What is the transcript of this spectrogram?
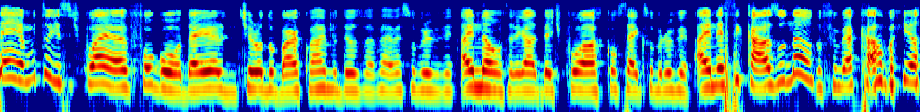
Eu não sei, é muito isso. Tipo, ah, é, afogou. Daí ele tirou do barco. Ai, meu Deus, vai, vai, vai sobreviver. Aí não, tá ligado? Daí, tipo, ela consegue sobreviver. Aí nesse caso, não. O filme acaba e ela,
